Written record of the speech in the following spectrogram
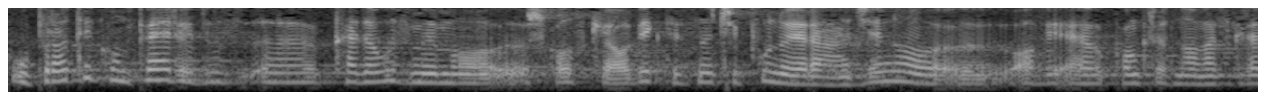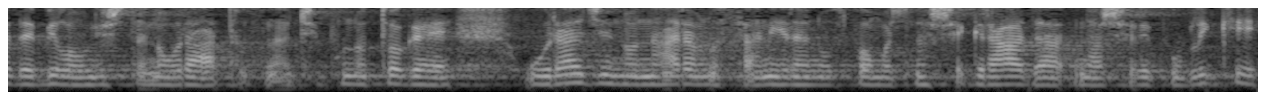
U proteklom periodu e, kada uzmemo školske objekte, znači puno je rađeno, Ovi, evo, konkretno ova zgrada je bila uništena u ratu, znači puno toga je urađeno, naravno sanirano uz pomoć našeg grada, naše republike,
